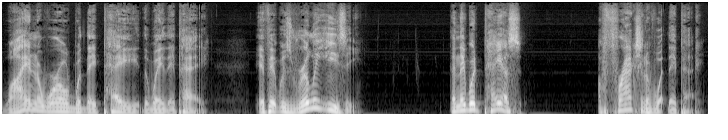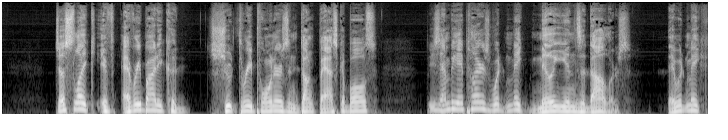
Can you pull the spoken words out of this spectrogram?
why in the world would they pay the way they pay? If it was really easy, then they would pay us a fraction of what they pay. Just like if everybody could shoot three pointers and dunk basketballs, these NBA players wouldn't make millions of dollars. They would make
